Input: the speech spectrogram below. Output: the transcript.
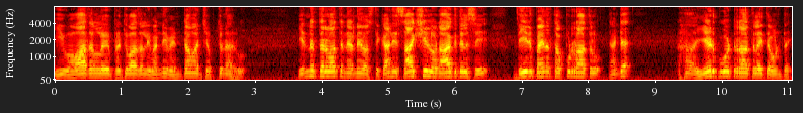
ఈ వాదనలు ప్రతివాదనలు ఇవన్నీ వింటామని చెప్తున్నారు. విన్న తర్వాత నిర్ణయం వస్తాయి. కానీ సాక్షిలో నాకు తెలిసి దీనిపైన తప్పుడు రాతలు అంటే ఏడుపు కొట్టు రాతలు అయితే ఉంటాయి.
